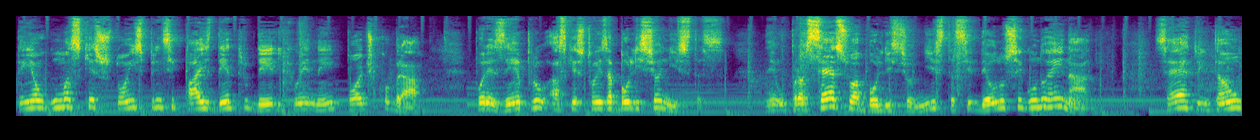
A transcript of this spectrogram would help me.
tem algumas questões principais dentro dele que o Enem pode cobrar. Por exemplo, as questões abolicionistas. Né? O processo abolicionista se deu no segundo reinado certo? Então,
